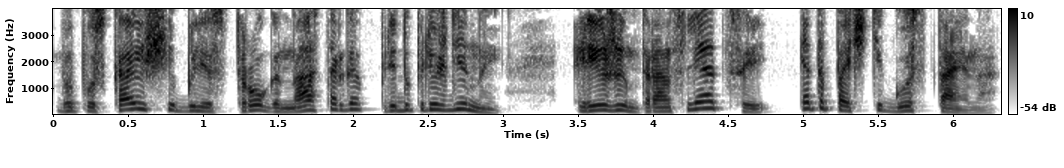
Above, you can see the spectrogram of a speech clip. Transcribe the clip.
Выпускающие были строго-настрого предупреждены. Режим трансляции – это почти гостайна.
